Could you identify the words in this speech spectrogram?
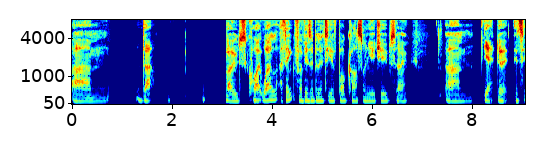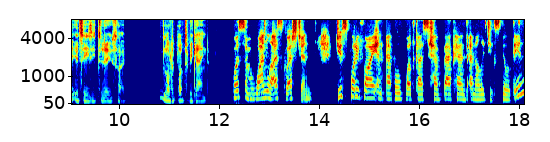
um, that bodes quite well, I think, for visibility of podcasts on YouTube. So um, yeah, do it. It's it's easy to do. So a lot, lot to be gained. Awesome. One last question. Do Spotify and Apple Podcasts have backend analytics built in,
